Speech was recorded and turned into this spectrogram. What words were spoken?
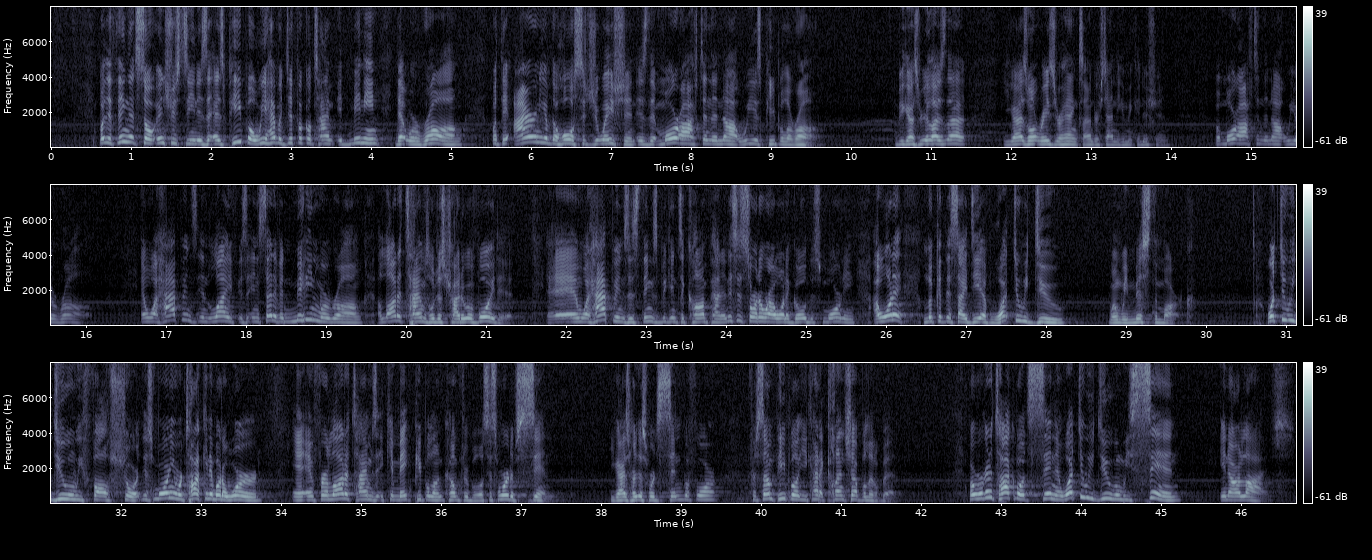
But the thing that's so interesting is that as people, we have a difficult time admitting that we're wrong but the irony of the whole situation is that more often than not, we as people are wrong. Have you guys realize that? You guys won't raise your hand because I understand the human condition. But more often than not, we are wrong. And what happens in life is instead of admitting we're wrong, a lot of times we'll just try to avoid it. And what happens is things begin to compound. And this is sort of where I want to go this morning. I want to look at this idea of what do we do when we miss the mark? What do we do when we fall short? This morning we're talking about a word and for a lot of times, it can make people uncomfortable. It's this word of sin. You guys heard this word sin before? For some people, you kind of clench up a little bit. But we're going to talk about sin and what do we do when we sin in our lives?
